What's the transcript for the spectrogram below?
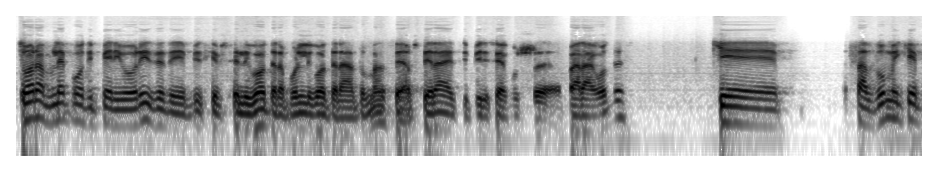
Τώρα βλέπω ότι περιορίζεται η επίσκεψη σε λιγότερα, πολύ λιγότερα άτομα, σε αυστηρά έτσι, υπηρεσιακούς ε, παράγοντες και θα δούμε και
